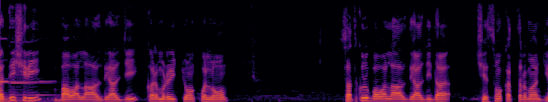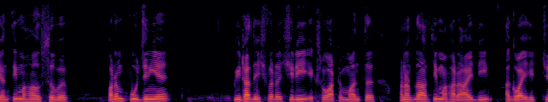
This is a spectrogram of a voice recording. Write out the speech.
ਗੱਦੀ ਸ਼੍ਰੀ ਬਾਬਾ ਲਾਲ ਦਿਆਲ ਜੀ ਕਰਮੜੀ ਚੌਂਕ ਵੱਲੋਂ ਸਤਿਗੁਰੂ ਬਾਬਾ ਲਾਲ ਦਿਆਲ ਜੀ ਦਾ 671ਵਾਂ ਜਯੰਤੀ ਮਹਾਉਤਸਵ, ਪਰਮ ਪੂਜਨੀਏ ਪੀਠਾਧੀਸ਼ਵਰ ਸ਼੍ਰੀ 108 ਮੰਤ ਅਨੰਦਦਾਸ ਜੀ ਮਹਾਰਾਜ ਦੀ ਅਗਵਾਈ ਵਿੱਚ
